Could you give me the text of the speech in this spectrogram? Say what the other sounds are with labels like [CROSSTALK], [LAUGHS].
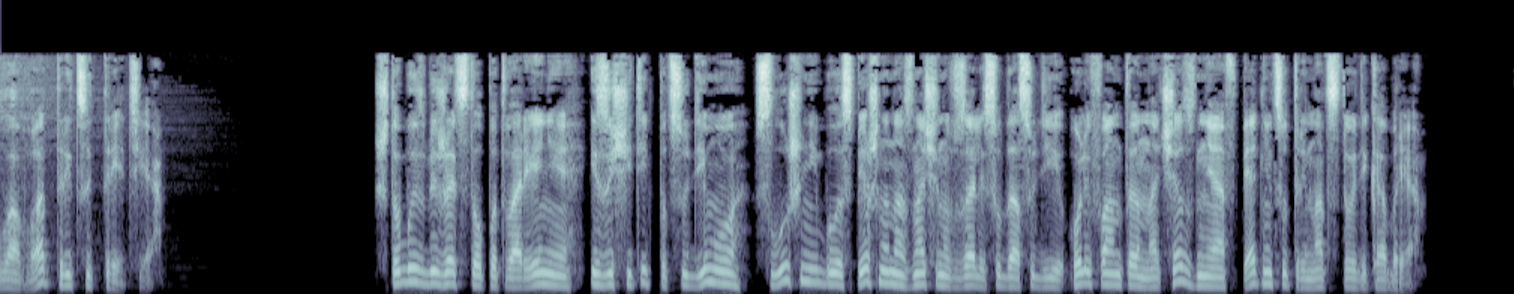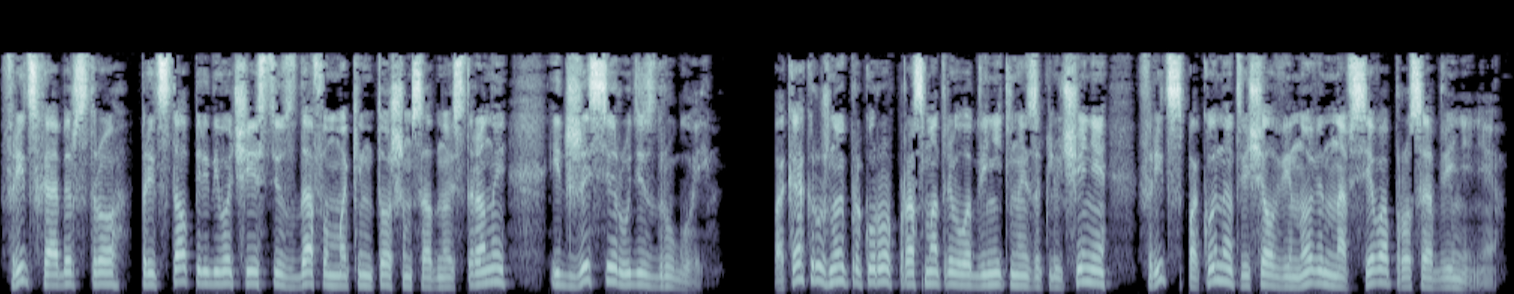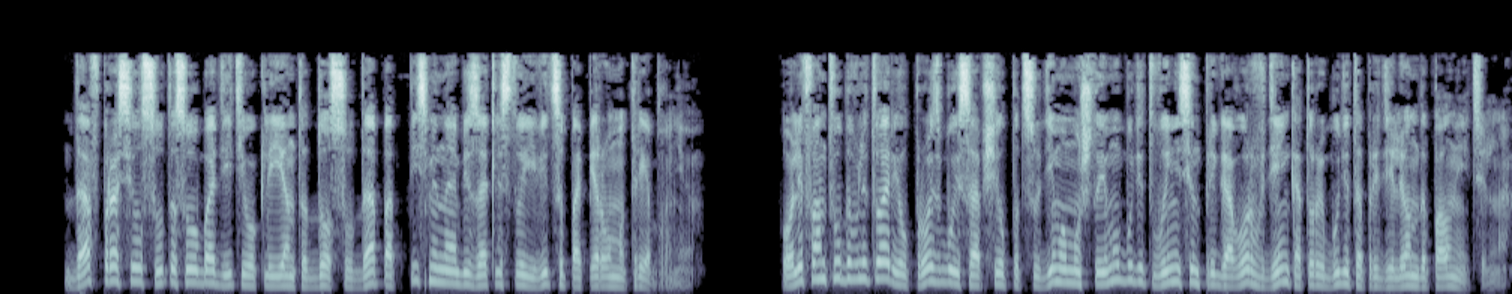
Глава 33. Чтобы избежать столпотворения и защитить подсудимого, слушание было спешно назначено в зале суда судьи Олифанта на час дня в пятницу 13 декабря. Фриц Хаберстро предстал перед его честью с Дафом Макинтошем с одной стороны и Джесси Руди с другой. Пока окружной прокурор просматривал обвинительное заключение, Фриц спокойно отвечал виновен на все вопросы обвинения. Дав просил суд освободить его клиента до суда под письменное обязательство явиться по первому требованию. Олифант удовлетворил просьбу и сообщил подсудимому, что ему будет вынесен приговор в день, который будет определен дополнительно.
